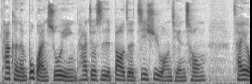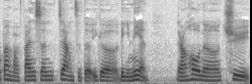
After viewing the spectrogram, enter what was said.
他可能不管输赢，他就是抱着继续往前冲，才有办法翻身这样子的一个理念，然后呢，去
